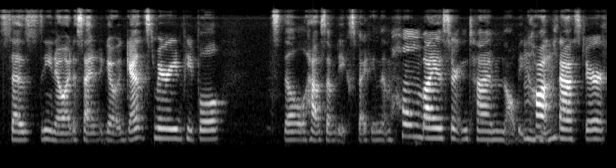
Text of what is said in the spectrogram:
says, you know, I decided to go against married people. Still have somebody expecting them home by a certain time. I'll be caught Mhm. faster.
